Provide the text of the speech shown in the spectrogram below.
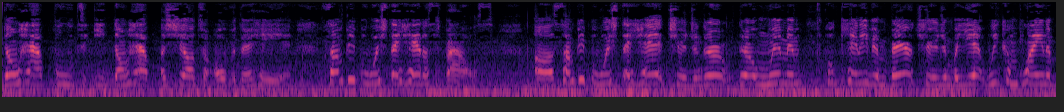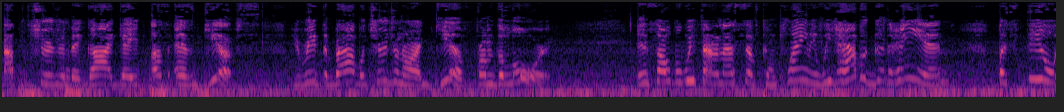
don't have food to eat, don't have a shelter over their head. Some people wish they had a spouse. Uh, some people wish they had children. There, there are women who can't even bear children, but yet we complain about the children that God gave us as gifts. You read the Bible, children are a gift from the Lord. And so, but we found ourselves complaining. We have a good hand, but still,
